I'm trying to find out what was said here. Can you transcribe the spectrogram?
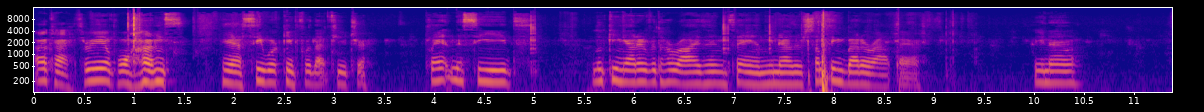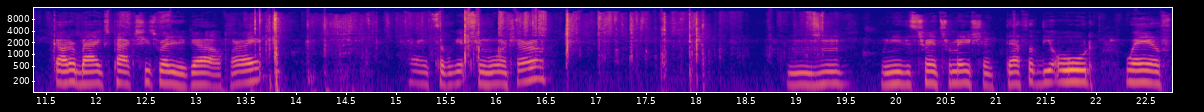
Okay, three of wands. Yeah, see, working for that future. Planting the seeds looking out over the horizon, saying, you know, there's something better out there. You know, got her bags packed. She's ready to go. All right. All right. So we'll get two more tarot. Mm-hmm. We need this transformation. Death of the old way of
